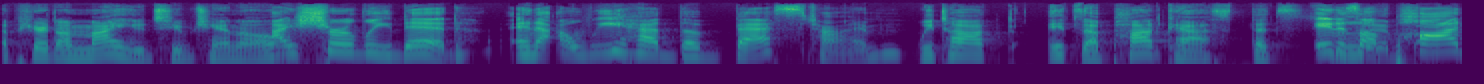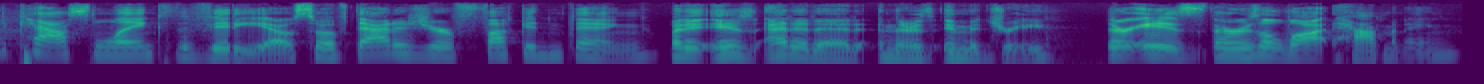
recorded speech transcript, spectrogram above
appeared on my YouTube channel. I surely did. And we had the best time. we talked. It's a podcast that's It is a podcast length video. So if that is your fucking thing, but it is edited and there's imagery. there is there is a lot happening.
